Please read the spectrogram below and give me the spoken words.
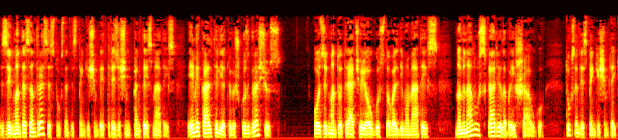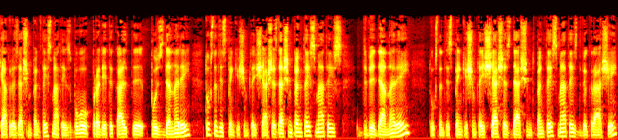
Zigmantas II 1535 metais ėmė kalti lietuviškus grašius, o Zigmanto III augusto valdymo metais nominalų skarė labai išaugo. 1545 metais buvo pradėti kalti pusdenariai, 1565 metais dvi denariai, 1565 metais dvi grašiai,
